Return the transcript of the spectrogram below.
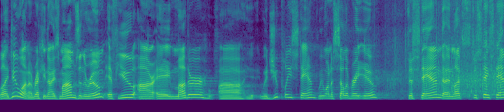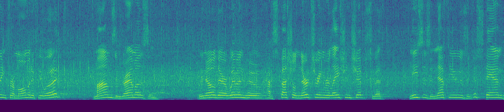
Well, I do want to recognize moms in the room. If you are a mother, uh, would you please stand? We want to celebrate you. Just stand and let's just stay standing for a moment, if you would. Moms and grandmas, and we know there are women who have special nurturing relationships with nieces and nephews, and just stand,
